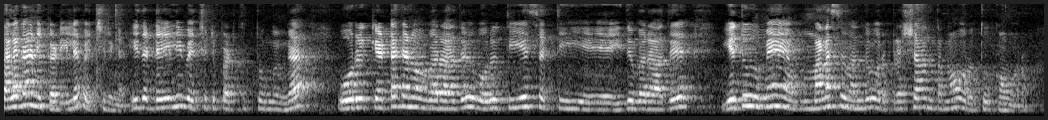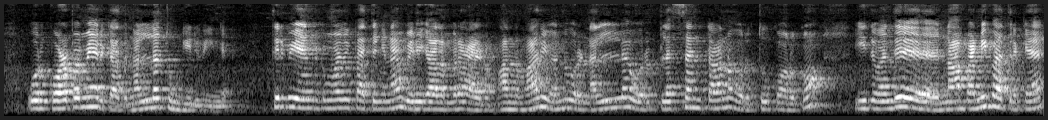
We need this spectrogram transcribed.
தலகாணி கடியில் வச்சிருங்க. இதை டெய்லி வச்சுட்டு படுத்து தூங்குங்க. ஒரு கெட்ட கனவு வராது ஒரு தீய சக்தி இது வராது. எதுவுமே மனசு வந்து ஒரு பிரசாந்தமாக ஒரு தூக்கம் வரும். ஒரு குழப்பமே இருக்காது. நல்லா தூங்கிடுவீங்க. திருப்பி எழுந்துக்கும் போது பார்த்தீங்கன்னா விடிகாலம்பரம் ஆகிடும் அந்த மாதிரி வந்து ஒரு நல்ல ஒரு ப்ளசண்ட்டான ஒரு தூக்கம் இருக்கும். இது வந்து நான் பண்ணி பார்த்துருக்கேன்.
